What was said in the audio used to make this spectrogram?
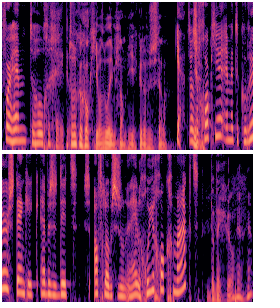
voor hem te hoog gegrepen. Het was ook een gokje wat Williams nam hier, kunnen we ze stellen. Ja, het was Ja. een gokje. En met de coureurs, denk ik, hebben ze dit afgelopen seizoen een hele goede gok gemaakt. Dat denk ik wel, ja. ja.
